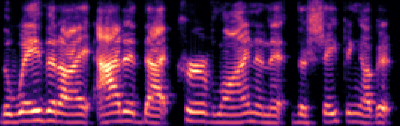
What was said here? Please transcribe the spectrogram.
the way that I added that curved line and it, the shaping of it,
